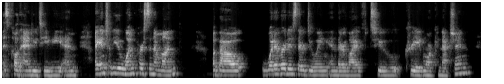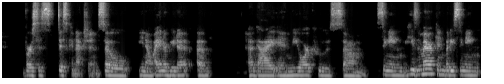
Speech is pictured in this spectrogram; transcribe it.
It's called Angie TV, and I interview one person a month about whatever it is they're doing in their life to create more connection versus disconnection. So, you know, I interviewed a, a, a guy in New York who's um, singing, he's American, but he's singing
